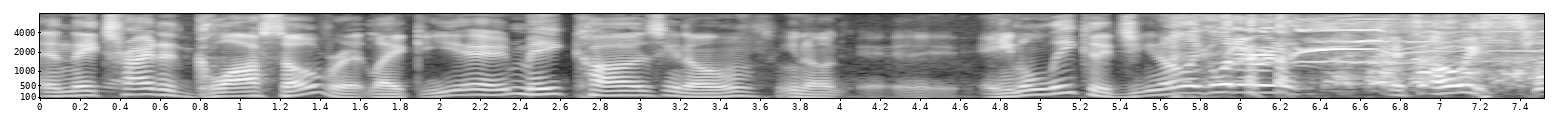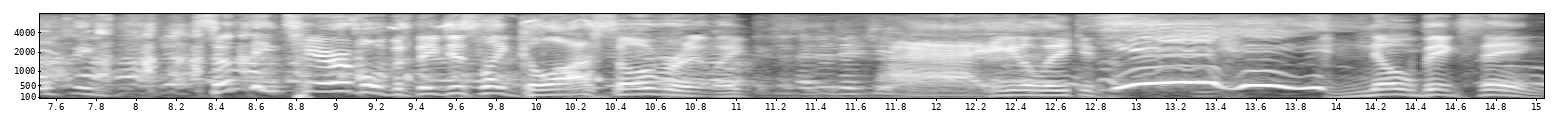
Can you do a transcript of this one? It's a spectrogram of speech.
and they try to gloss over it, like yeah, it may cause you know, you know, uh, anal leakage, you know, like whatever. it is. It's always something, something terrible, but they just like gloss over it, like ah, anal leakage, no big thing.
